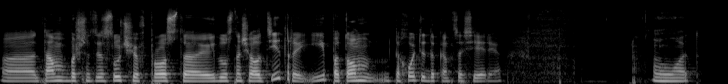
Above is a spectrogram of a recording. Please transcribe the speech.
Э, Там в большинстве случаев просто идут сначала титры и потом доходит до конца серии. Вот.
